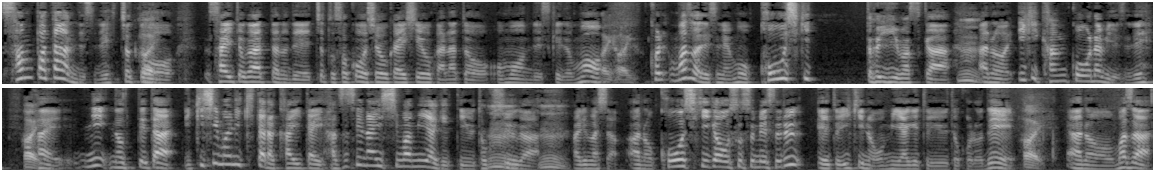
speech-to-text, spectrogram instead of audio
3パターンですねちょっはいとサイトがあったので、ちょっとそこを紹介しようかなと思うんですけども、はいはい。これまずはですねもう公式といいますか、うんあの、壱岐観光ナビですね。はいに載ってた、壱岐島に来たら買いたい外せない島土産っていう特集がうんうんありました。あの、公式がおすすめする、えっ、と、壱岐のお土産というところで、はい。あの、まずは、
